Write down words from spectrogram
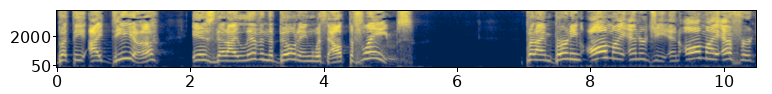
But the idea is that I live in the building without the flames. But I'm burning all my energy and all my effort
